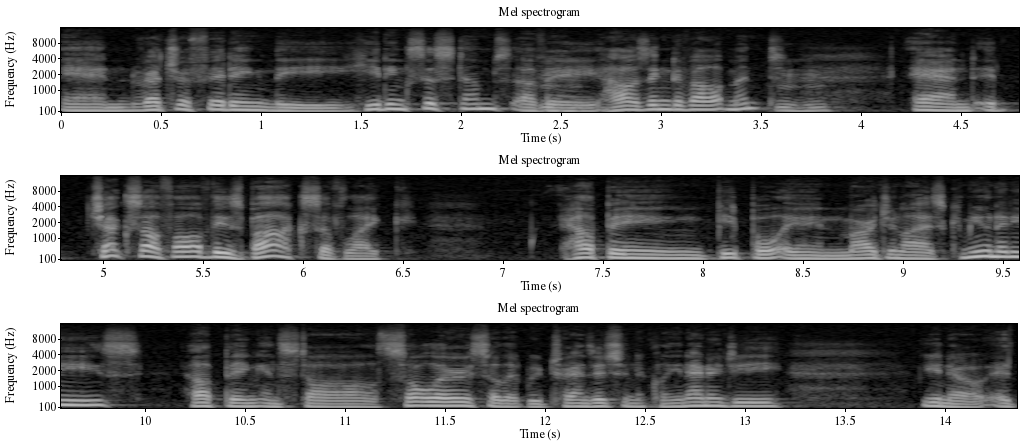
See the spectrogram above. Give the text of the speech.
and retrofitting the heating systems of a housing development, Mhm. and it checks off all of these boxes of like helping people in marginalized communities, helping install solar so that we transition to clean energy. You know, it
